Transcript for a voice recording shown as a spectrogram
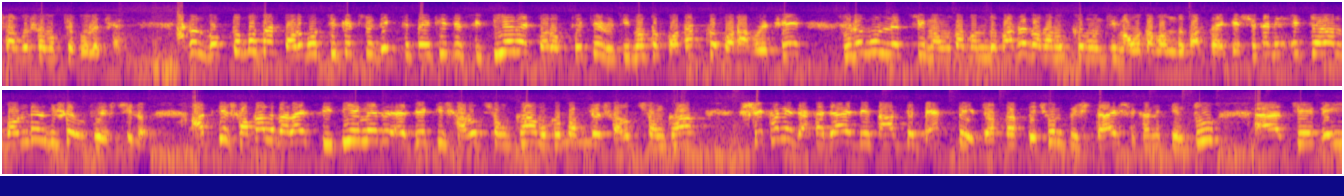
সর্বসমক্ষে বলেছেন। এখন বক্তব্য তার পরবর্তী ক্ষেত্রে দেখতে পেয়েছি যে সিপিএম এর তরফ থেকে রীতিমতো কটাক্ষ করা হয়েছে তৃণমূল নেত্রী মমতা বন্দ্যোপাধ্যায়, তথা মুখ্যমন্ত্রী মমতা বন্দ্যোপাধ্যায়কে। সেখানে ইলেকটোরাল বন্ডের বিষয় উঠে এসেছিল। আজকে সকালবেলায় সিপিএম এর যে একটি স্মারক সংখ্যা মুখপাত্রের স্মারক সংখ্যা সেখানে দেখা যায় যে তার যে ব্যাক পেজ অর্থাৎ পেছন পৃষ্ঠায় সেখানে কিন্তু যে এই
